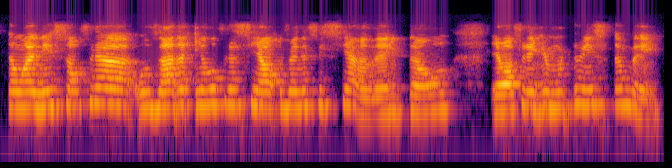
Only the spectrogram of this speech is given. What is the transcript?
estão ali só para usar aquilo para se beneficiar, né? Então, eu aprendi muito isso também.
